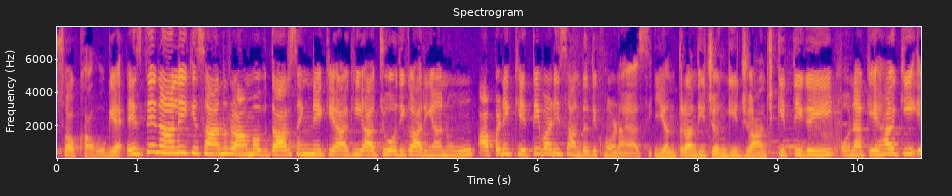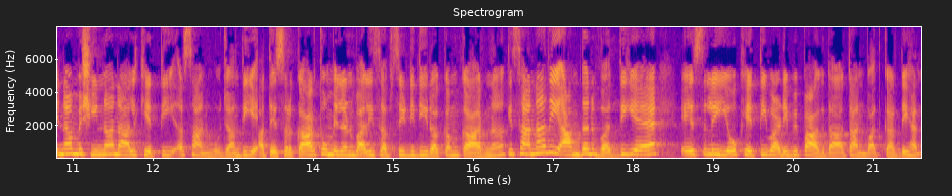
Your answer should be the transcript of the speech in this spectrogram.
ਸੌਖਾ ਹੋ ਗਿਆ ਇਸ ਦੇ ਨਾਲ ਹੀ ਕਿਸਾਨ ਰਾਮ ਅਵਤਾਰ ਸਿੰਘ ਨੇ ਕਿਹਾ ਕਿ ਅੱਜ ਉਹ ਅਧਿਕਾਰੀਆਂ ਨੂੰ ਆਪਣੇ ਖੇਤੀਬਾੜੀ ਸੰਦ ਦਿਖਾਉਣ ਆਇਆ ਸੀ। ਯੰਤਰਾਂ ਦੀ ਚੰਗੀ ਜਾਂਚ ਕੀਤੀ ਗਈ। ਉਹਨਾਂ ਕਿਹਾ ਕਿ ਇਹਨਾਂ ਮਸ਼ੀਨਾਂ ਨਾਲ ਖੇਤੀ ਆਸਾਨ ਹੋ ਜਾਂਦੀ ਹੈ ਅਤੇ ਸਰਕਾਰ ਤੋਂ ਮਿਲਣ ਵਾਲੀ ਸਬਸਿਡੀ ਦੀ ਰਕਮ ਕਾਰਨ ਕਿਸਾਨਾਂ ਦੀ ਆਮਦਨ ਵਧਦੀ ਹੈ। ਇਸ ਲਈ ਉਹ ਖੇਤੀਬਾੜੀ ਵਿਭਾਗ ਦਾ ਧੰਨਵਾਦ ਕਰਦੇ ਹਨ।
